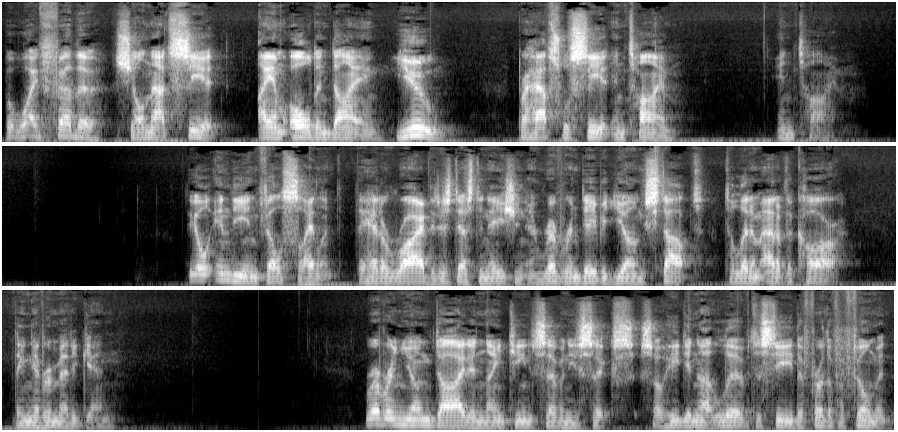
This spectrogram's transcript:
But White Feather shall not see it. I am old and dying. You, perhaps, will see it in time. In time. The old Indian fell silent. They had arrived at his destination, and Reverend David Young stopped to let him out of the car. They never met again. Reverend Young died in 1976, so he did not live to see the further fulfillment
